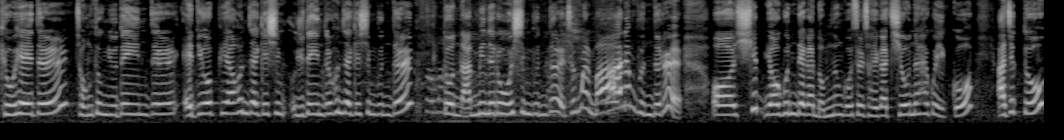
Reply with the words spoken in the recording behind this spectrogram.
교회들, 정통 유대인들, 에디오피아 혼자 계신 유대인들 혼자 계신 분들, 또 난민으로 오신 분들 정말 많은 분들을 어, 10여 군데가 넘는 곳을 저희가 지원을 하고 있고 아직도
